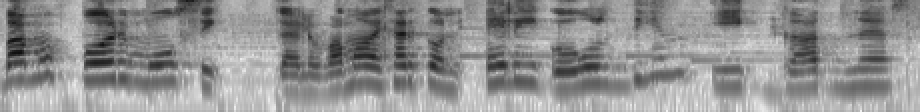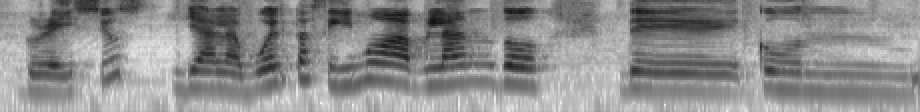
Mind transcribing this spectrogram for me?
Vamos por música lo vamos a dejar con Ellie Goulding y Godness Gracious. Ya a la vuelta seguimos hablando de con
